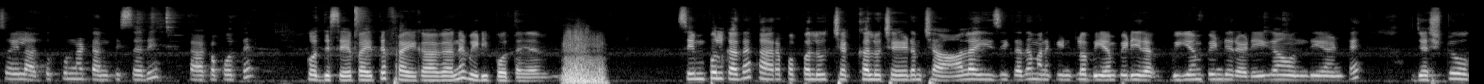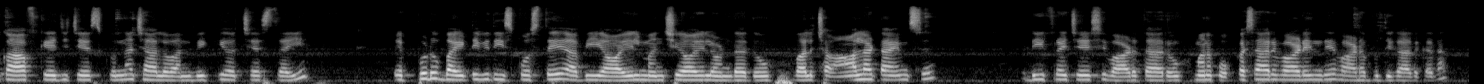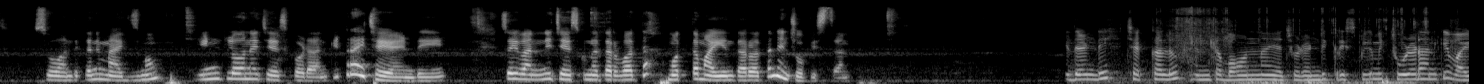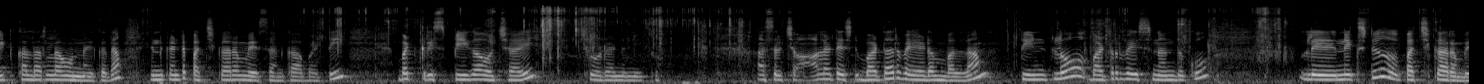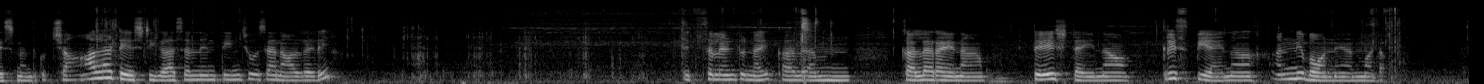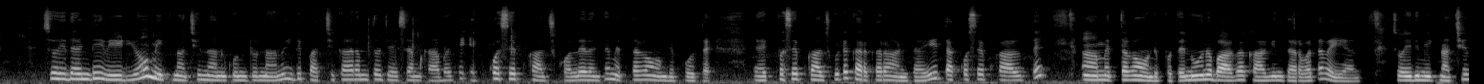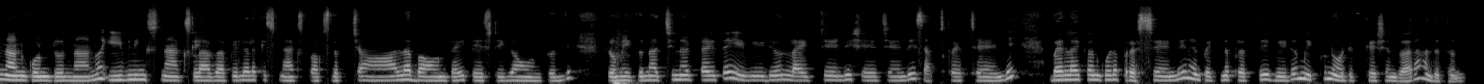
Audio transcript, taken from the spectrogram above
సో ఇలా అతుక్కున్నట్టు అనిపిస్తుంది. కాకపోతే కొద్దిసేపు అయితే ఫ్రై కాగానే విడిపోతాయి అవి. సింపుల్ కదా కారపప్పలు చెక్కలు చేయడం చాలా ఈజీ కదా. మనకి ఇంట్లో బియ్యం పిండి బియ్యం పిండి రెడీగా ఉంది అంటే జస్ట్ ఒక హాఫ్ కేజీ చేసుకున్న చాలు వన్ వీక్కి వచ్చేస్తాయి. ఎప్పుడు బయటివి తీసుకొస్తే అవి ఆయిల్ మంచి ఆయిల్ ఉండదు. వాళ్ళు చాలా టైమ్స్ డీప్ ఫ్రై చేసి వాడతారు. మనకు ఒక్కసారి వాడిందే వాడబుద్ధి కాదు కదా. సో అందుకని మ్యాక్సిమం ఇంట్లోనే చేసుకోవడానికి ట్రై చేయండి. సో ఇవన్నీ చేసుకున్న తర్వాత మొత్తం అయిన తర్వాత నేను చూపిస్తాను. ఇదండి చెక్కలు ఎంత బాగున్నాయో చూడండి. క్రిస్పీగా మీకు చూడడానికి వైట్ కలర్లా ఉన్నాయి కదా. ఎందుకంటే పచ్చికారం వేసాను కాబట్టి. బట్ క్రిస్పీగా వచ్చాయి. చూడండి మీకు. అసలు చాలా టేస్ట్. బటర్ వేయడం వల్ల దీంట్లో బటర్ వేసినందుకు లే నెక్స్ట్ పచ్చికారం వేసినందుకు చాలా టేస్టీగా అసలు నేను తిని చూశాను ఆల్రెడీ. ఎక్సలెంట్ ఉన్నాయి. కలర్ కలర్ అయినా టేస్ట్ అయినా క్రిస్పీ అయినా అన్నీ బాగున్నాయి అన్నమాట సో ఇదండి వీడియో మీకు నచ్చింది అనుకుంటున్నాను. ఇది పచ్చికారంతో చేసాం కాబట్టి ఎక్కువసేపు కాల్చుకోవాలి లేదంటే మెత్తగా ఉండిపోతాయి. ఎక్కువసేపు కాల్చుకుంటే కరకర అంటాయి తక్కువసేపు కాలితే మెత్తగా ఉండిపోతాయి. నూనె బాగా కాగిన తర్వాత వేయాలి. సో ఇది మీకు నచ్చింది అనుకుంటున్నాను. ఈవినింగ్ స్నాక్స్ లాగా పిల్లలకి స్నాక్స్ బాక్స్లో చాలా బాగుంటాయి టేస్టీగా ఉంటుంది. సో మీకు నచ్చినట్టయితే ఈ వీడియోని లైక్ చేయండి షేర్ చేయండి సబ్స్క్రైబ్ చేయండి. బెల్ ఐకాన్ కూడా ప్రెస్ చేయండి. నేను పెట్టిన ప్రతి వీడియో మీకు నోటిఫికేషన్ ద్వారా అందుతుంది.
